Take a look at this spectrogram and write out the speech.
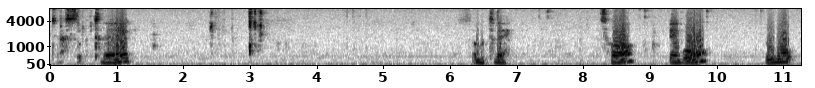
자, 서브트랙. 서브트랙. 해서 빼고 요거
